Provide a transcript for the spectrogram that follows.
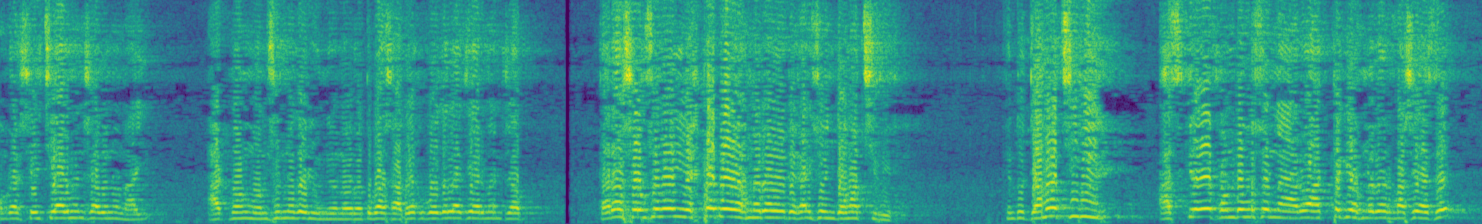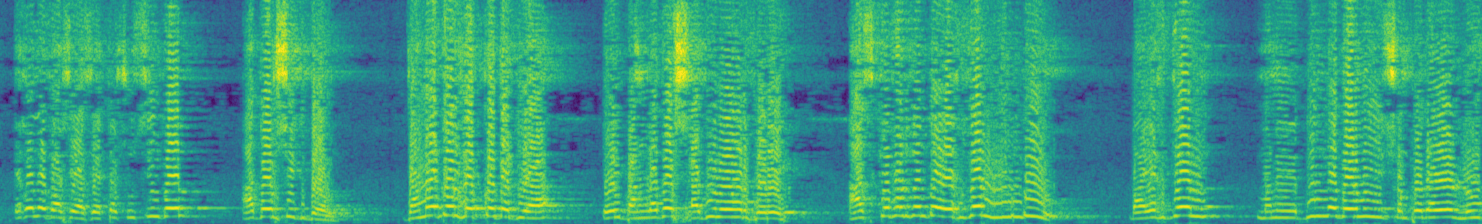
আমরা সেই চেয়ারম্যান সাহেবেনও নাই। আট নং মনসুরনগর ইউনিয়নের অথবা সাবেক উপজেলা চেয়ারম্যান সাহেব। তারা সবসময় একটা বই আপনারা দেখাইছেন জামাত শিবির। কিন্তু জামাত শিবির আজকে পনেরো বছর না আরও আট থেকে আপনাদের পাশে আছে। এখনও পাশে আছে, একটা সুশৃঙ্খল, আদর্শিক দল। জামাতের পক্ষ থাকিয়া এই বাংলাদেশ স্বাধীন হওয়ার পরে, আজকে পর্যন্ত একজন হিন্দু বা একজন মানে ভিন্ন ধর্মী সম্প্রদায়ের লোক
